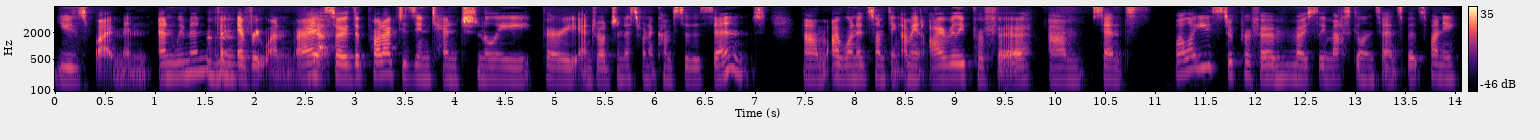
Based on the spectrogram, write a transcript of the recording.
used by men and women for Mhm. everyone, right? Yeah. So, the product is intentionally very androgynous when it comes to the scent. Um, I wanted something, I mean, I really prefer um, scents. Well, I used to prefer mostly masculine scents, but it's funny,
